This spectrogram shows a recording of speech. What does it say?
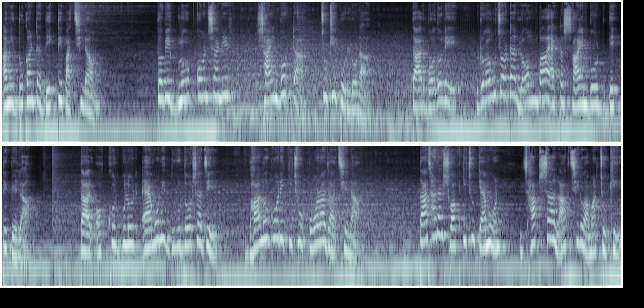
আমি দোকানটা দেখতে পাচ্ছিলাম। তবে গ্লোব কনসার্নের সাইনবোর্ডটা চোখে পড়ল না। তার বদলে রংচটা লম্বা একটা সাইনবোর্ড দেখতে পেলাম। তার অক্ষরগুলোর এমনই দুর্দশা যে ভালো করে কিছু পড়া যাচ্ছে না। তাছাড়া সব কিছু কেমন ঝাপসা লাগছিল আমার চোখে।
